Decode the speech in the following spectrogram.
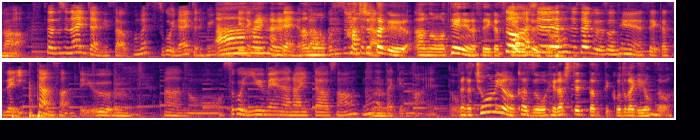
か、それ私なえちゃんにさこの人すごいなえちゃんに雰囲気似てんみたいなさおすすめハッシュタグあの丁寧な生活そうハッシュタグそう丁寧な生活で一旦さんっていう、うん。あのすごい有名なライターさんなんだったっけな、えっと。なんか調味料の数を減らしてったってことだけ読んだわ。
